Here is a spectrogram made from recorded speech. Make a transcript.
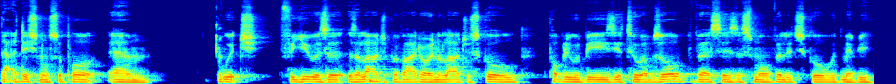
that additional support, um, which for you as a as a larger provider or in a larger school probably would be easier to absorb versus a small village school with maybe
